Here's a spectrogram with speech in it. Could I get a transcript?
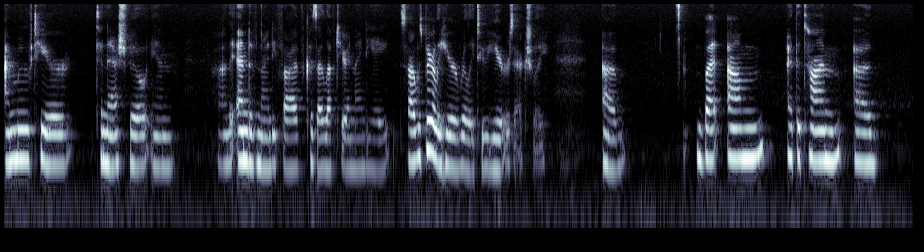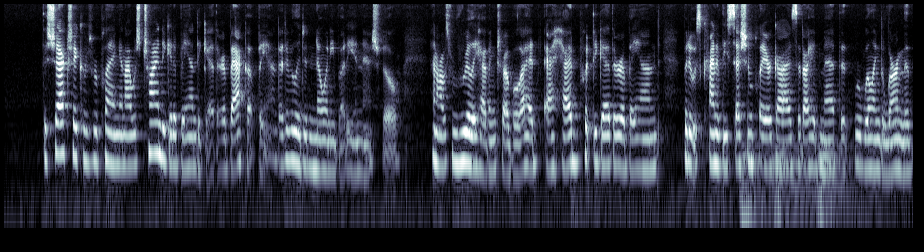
I moved here to Nashville in uh, the end of '95 because I left here in '98. So I was barely here really two years actually. Um, but um, at the time, uh, the Shack Shakers were playing, and I was trying to get a band together, a backup band. I really didn't know anybody in Nashville and I was really having trouble. I had I had put together a band, but it was kind of these session player guys that I had met that were willing to learn the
